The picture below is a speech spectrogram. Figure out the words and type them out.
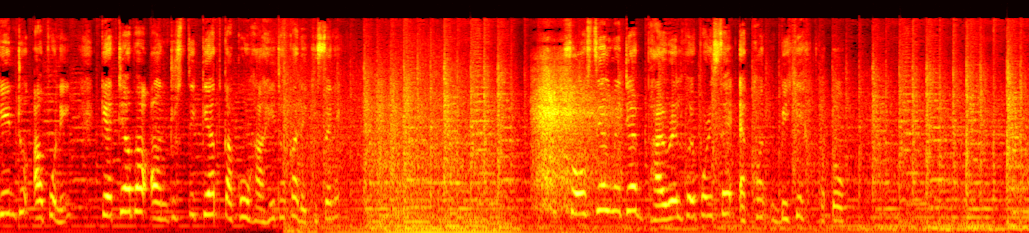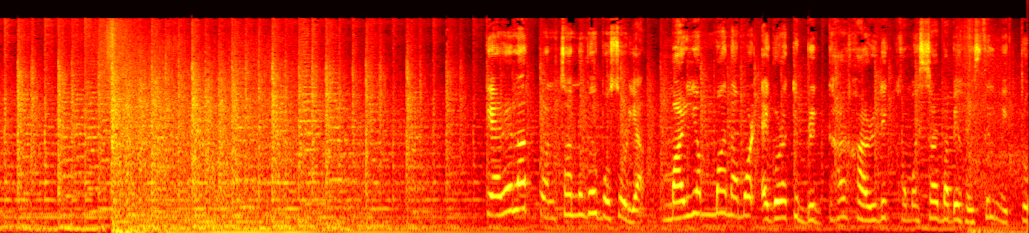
কিন্তু আপুনি কেতিয়াবা অন্ত্যেষ্টিক্ৰিয়াত কাকো হাঁহি থকা দেখিছেনে? ছ'চিয়েল মিডিয়াত ভাইৰেল হৈ পৰিছে এখন বিশেষ ফটো। কেৰেলাত পঞ্চানব্বৈ বছৰীয়া মাৰিয়াম্মা নামৰ এগৰাকী বৃদ্ধাৰ শাৰীৰিক সমস্যাৰ বাবে হৈছিল মৃত্যু।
